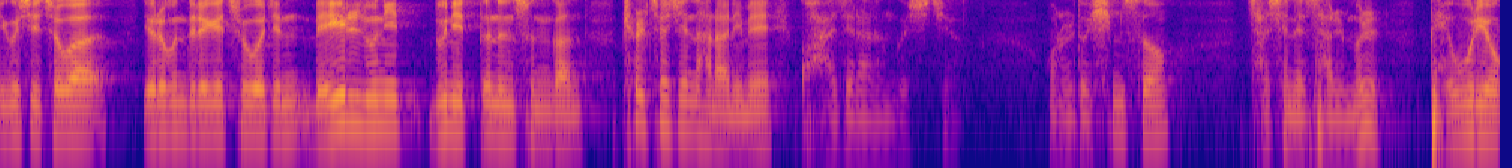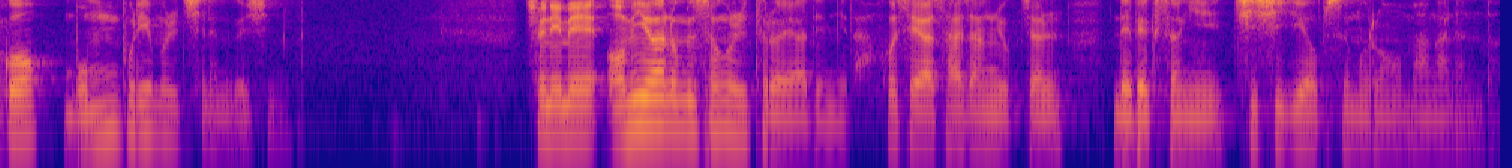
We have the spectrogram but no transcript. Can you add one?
이것이 저와 여러분들에게 주어진 매일 눈이, 눈이 뜨는 순간 펼쳐진 하나님의 과제라는 것이죠. 오늘도 힘써 자신의 삶을 배우려고 몸부림을 치는 것입니다. 주님의 어미한 음성을 들어야 됩니다. 호세아 4장 6절 내 백성이 지식이 없으므로 망하는도다.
